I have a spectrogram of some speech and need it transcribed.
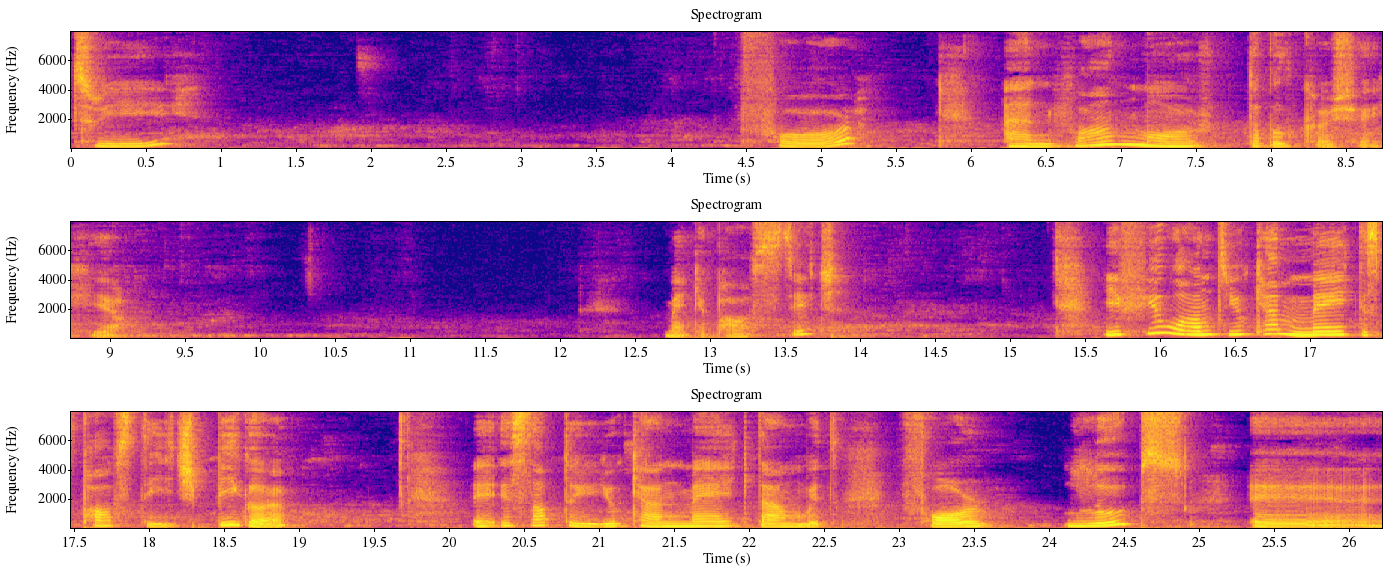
Three. Four. And one more double crochet here. Make a puff stitch. If you want you can make this puff stitch bigger. It's up to you. You can make them with four loops uh,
